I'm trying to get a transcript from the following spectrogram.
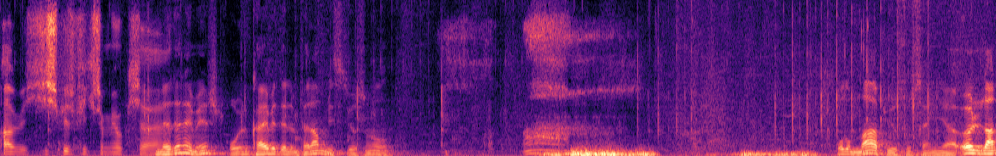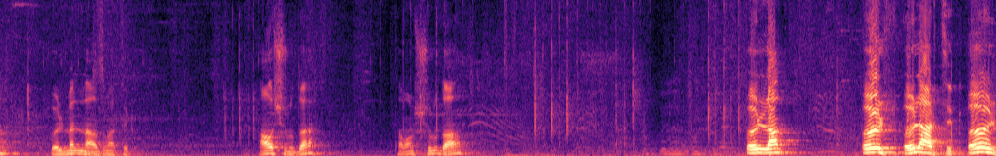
Abi hiçbir fikrim yok ya. Neden Emir? Oyunu kaybedelim falan mı istiyorsun oğlum? Oğlum ne yapıyorsun sen ya? Öl lan. Ölmen lazım artık. Al şunu da. Tamam şunu da al. Öl lan. Öl. Öl artık. Öl.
